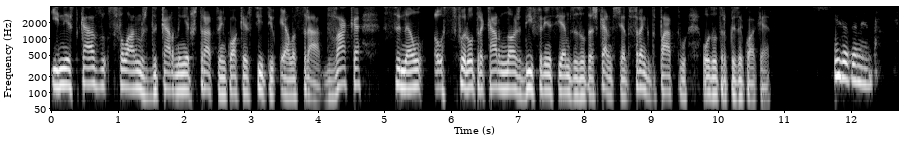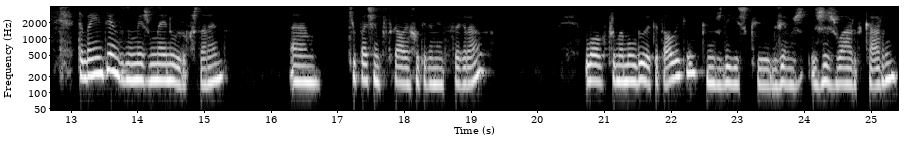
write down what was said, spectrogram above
e neste caso, se falarmos de carne em abstrato em qualquer sítio, ela será de vaca, se não, ou se for outra carne, nós diferenciamos as outras carnes, se é de frango, de pato ou de outra coisa qualquer. Exatamente. Também entendo no mesmo menu do restaurante um, que o peixe em Portugal é relativamente sagrado, logo por uma moldura católica que nos diz que devemos jejuar de carne,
